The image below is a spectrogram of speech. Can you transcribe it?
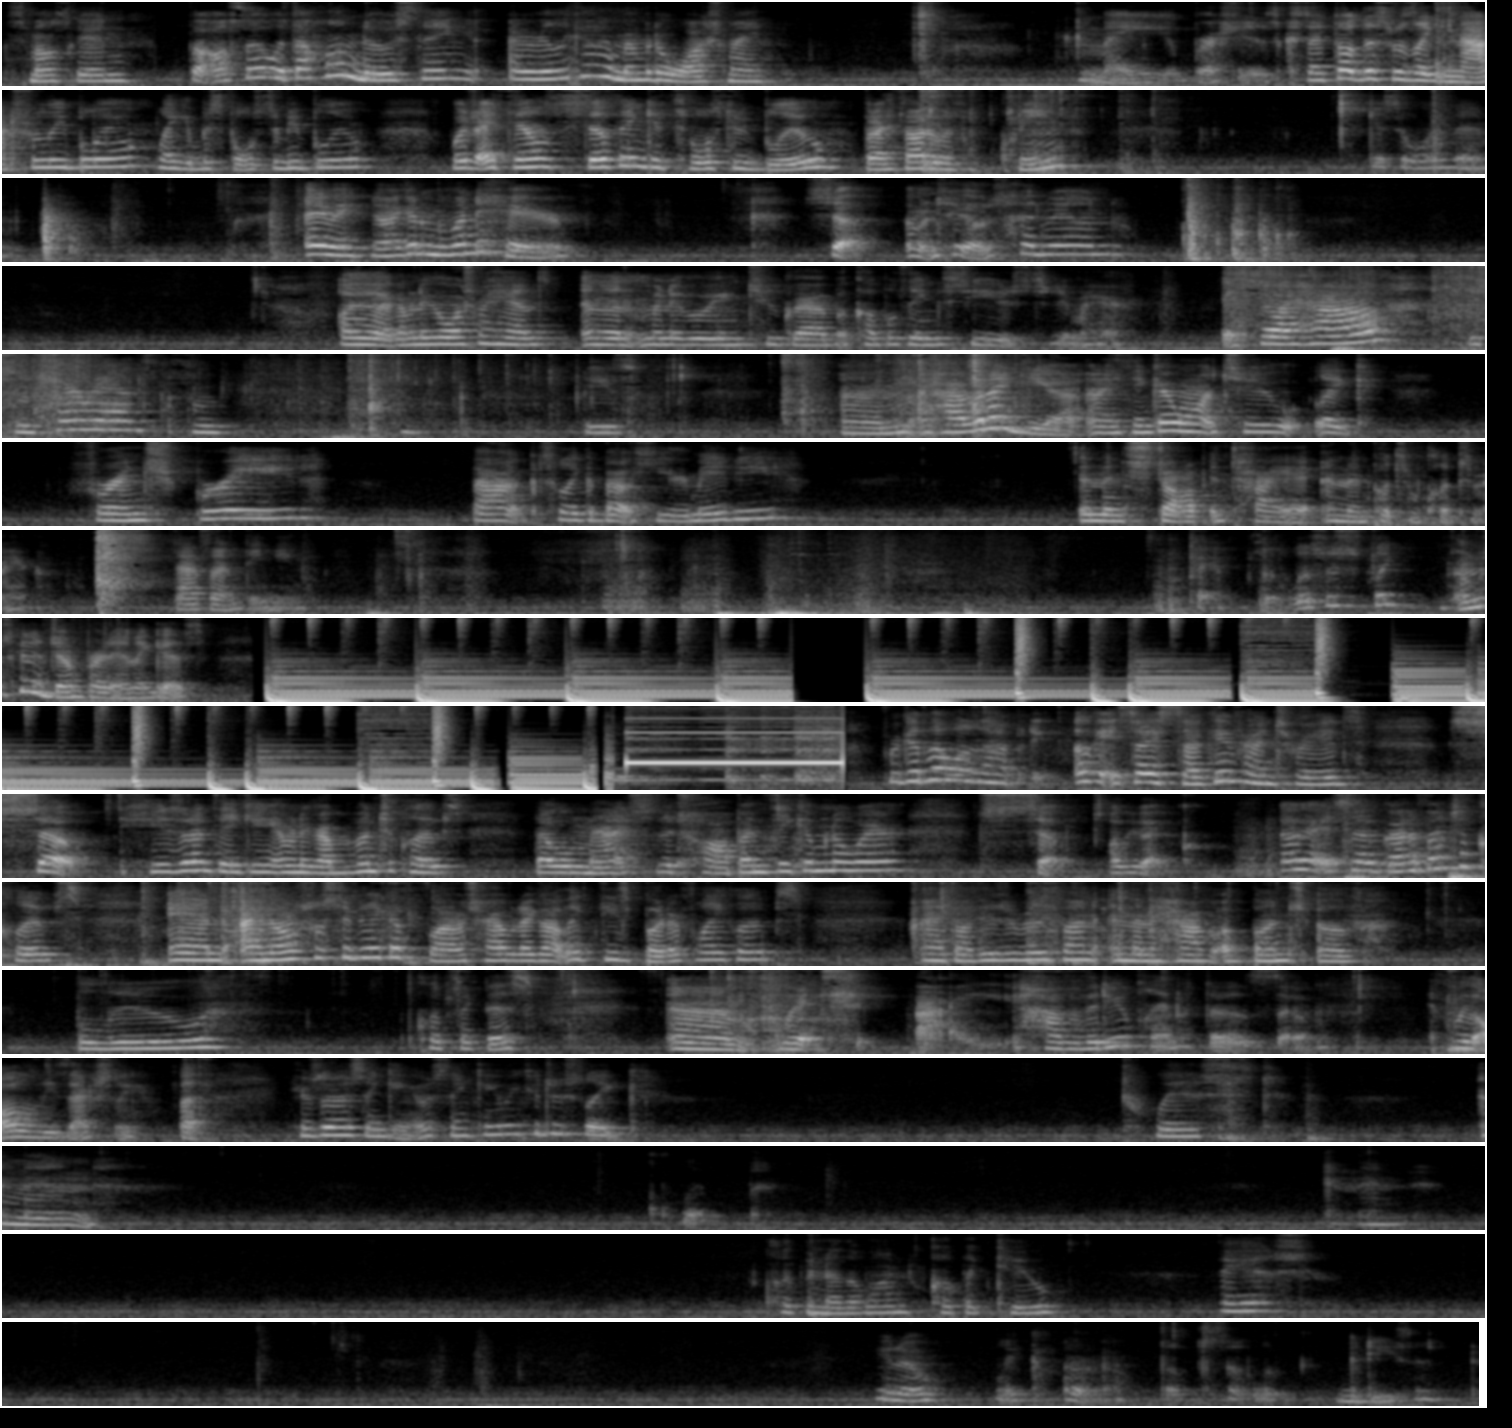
smells good. But also with that whole nose thing, I really gotta remember to wash my my brushes because I thought this was like naturally blue, like it was supposed to be blue, which I still still think it's supposed to be blue, but I thought it was clean. Guess it wasn't. Anyway, now I gotta move on to hair. So I'm gonna take out this headband. Oh yeah, I'm gonna go wash my hands and then I'm gonna going to grab a couple things to use to do my hair. So I have just some hair bands, some these. Um, I have an idea, and I think I want to like French braid back to like about here maybe, and then stop and tie it, and then put some clips in my hair. That's what I'm thinking. Okay, so let's just like, I'm just gonna jump right in, I guess. So I suck at French braids. So here's what I'm thinking. I'm gonna grab a bunch of clips that will match the top I'm thinking I'm gonna wear. So I'll be back. Okay, so I've got a bunch of clips and I know I'm supposed to be like a flower child, but I got like these butterfly clips and I thought these were really fun. And then I have a bunch of blue clips like this, um, which I have a video planned with those. So with all of these actually, but here's what I was thinking. I was thinking we could just like twist, and then clip. And then clip another one, clip like two, I guess. You know, like, I don't know, does that look decent?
